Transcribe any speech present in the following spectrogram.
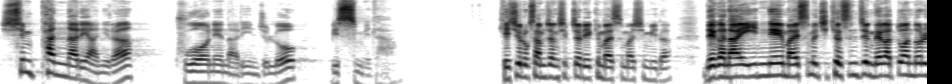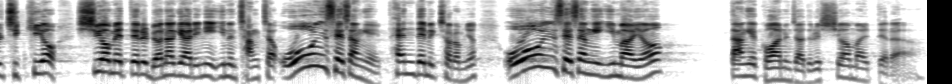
심판 날이 아니라 구원의 날인 줄로 믿습니다. 계시록 3장 10절에 이렇게 말씀하십니다. 내가 나의 인내의 말씀을 지켰은즉 내가 또한 너를 지키어 시험의 때를 면하게 하리니 이는 장차 온 세상에 팬데믹처럼요. 온 세상에 임하여 땅에 거하는 자들을 시험할 때라.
